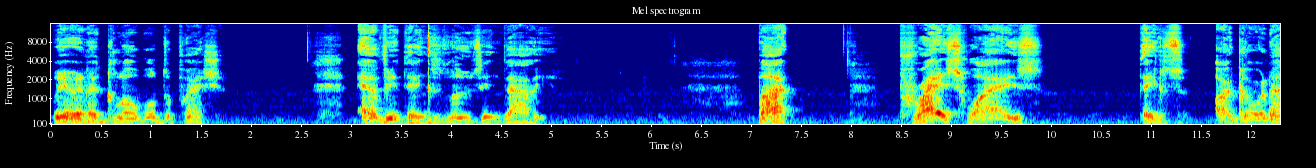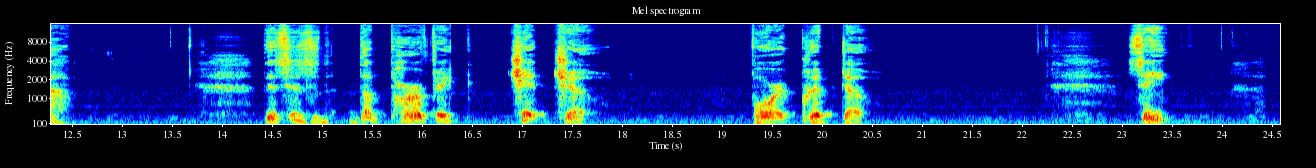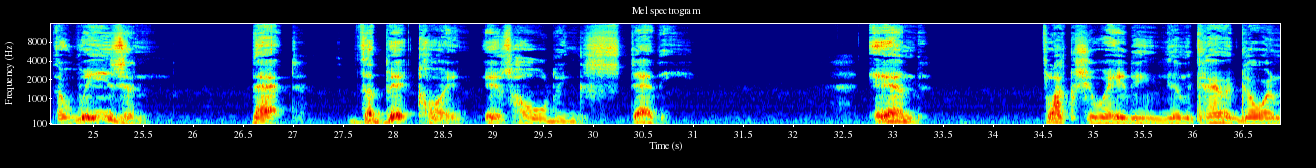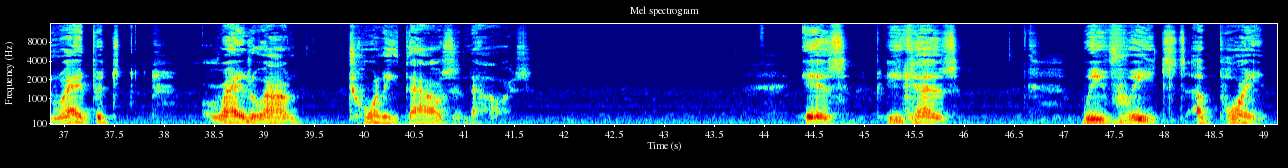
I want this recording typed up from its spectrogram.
We're in a global depression. Everything's losing value. But price wise, things are going up. This is the perfect chit show for crypto. See, the reason that the Bitcoin is holding steady and fluctuating and kind of going right right around $20,000 is because we've reached a point,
